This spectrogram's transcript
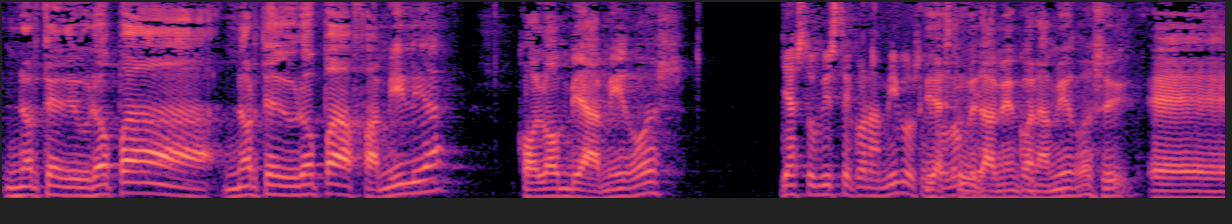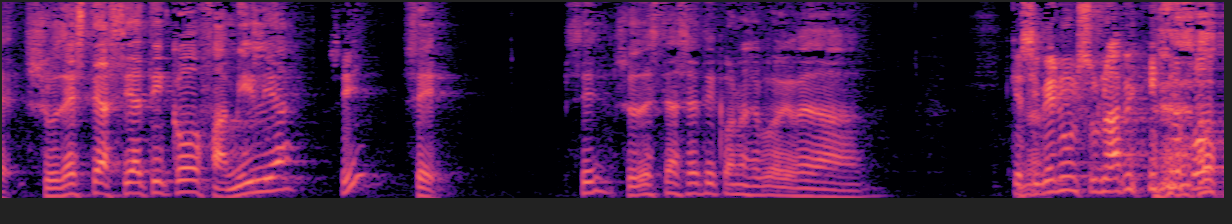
norte de Europa, norte de Europa familia, Colombia amigos. Ya estuviste con amigos en Ya estuve también con amigos, sí. Eh, sudeste asiático, familia, ¿Sí? sí. Sí, sudeste asiático no sé por qué me da. Que si viene un tsunami, no.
